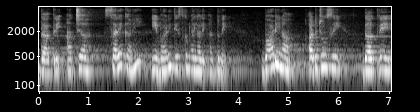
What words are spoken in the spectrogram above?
దాత్రి అచ్చా సరే కానీ ఈ బాడీ తీసుకుని వెళ్ళాలి అంటుంది. బాడీనా? అటు చూసి దాత్రి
